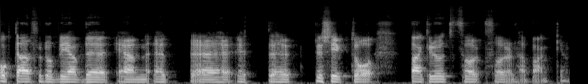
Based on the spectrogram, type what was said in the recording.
Och därför då blev det en ett, eh, ett, ett, princip då bankrutt för, för den här banken.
